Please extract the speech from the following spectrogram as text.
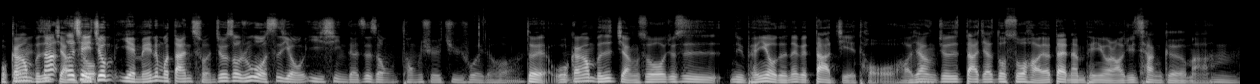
我对，刚刚不是讲而且就也没那么单纯，就是说如果是有异性的这种同学聚会的话，对我刚刚不是讲说，就是女朋友的那个大姐头，好像就是大家都说好要带男朋友，然后去唱歌嘛。嗯。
